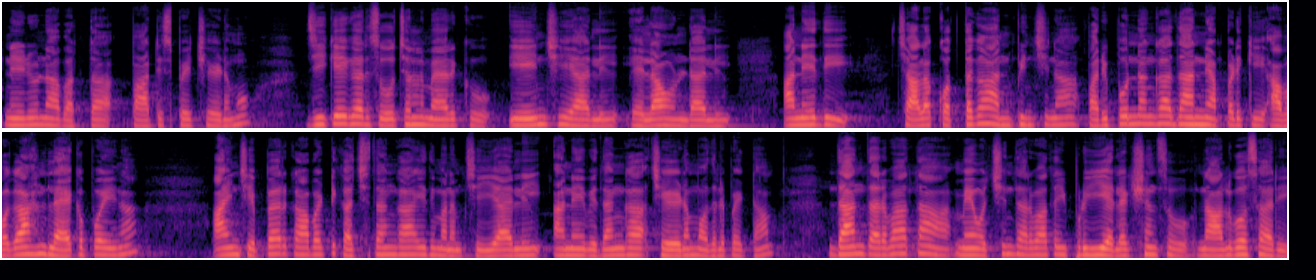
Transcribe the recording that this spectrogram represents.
నేను నా భర్త పార్టిసిపేట్ చేయడము జీకే గారి సూచనల మేరకు ఏం చేయాలి ఎలా ఉండాలి అనేది చాలా కొత్తగా అనిపించిన పరిపూర్ణంగా దాన్ని అప్పటికి అవగాహన లేకపోయినా ఆయన చెప్పారు కాబట్టి ఖచ్చితంగా ఇది మనం చేయాలి అనే విధంగా చేయడం మొదలుపెట్టాం. దాని తర్వాత మేము వచ్చిన తర్వాత ఇప్పుడు ఈ ఎలక్షన్స్ నాలుగోసారి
